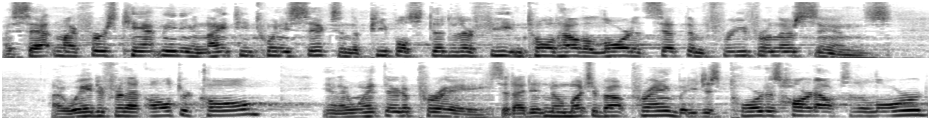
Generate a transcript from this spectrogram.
I sat in my first camp meeting in 1926 and the people stood to their feet and told how the Lord had set them free from their sins. I waited for that altar call and I went there to pray. He said, I didn't know much about praying, but he just poured his heart out to the Lord.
